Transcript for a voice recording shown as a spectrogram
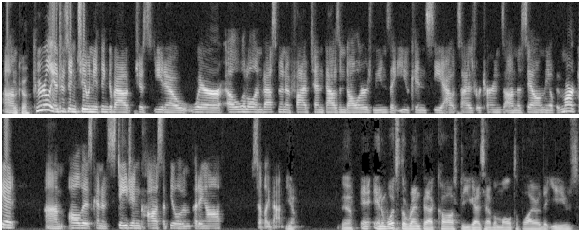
Um, okay. Can be really interesting too when you think about just you know where a little investment of five ten thousand dollars means that you can see outsized returns on the sale in the open market. Um, all those kind of staging costs that people have been putting off, stuff like that. Yep. Yeah. And, and, what's the rent back cost? Do you guys have a multiplier that you use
